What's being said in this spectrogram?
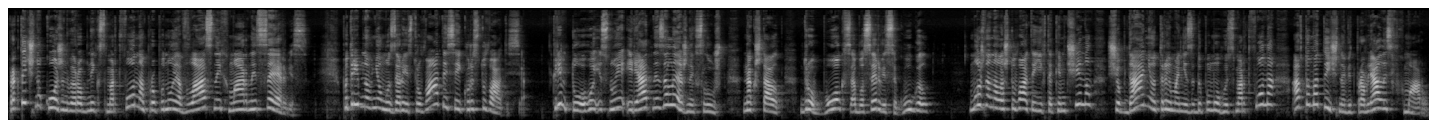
Практично кожен виробник смартфона пропонує власний хмарний сервіс. Потрібно в ньому зареєструватися і користуватися. Крім того, існує і ряд незалежних служб, на кшталт Dropbox або сервіси Google. Можна налаштувати їх таким чином, щоб дані, отримані за допомогою смартфона, автоматично відправлялись в хмару.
